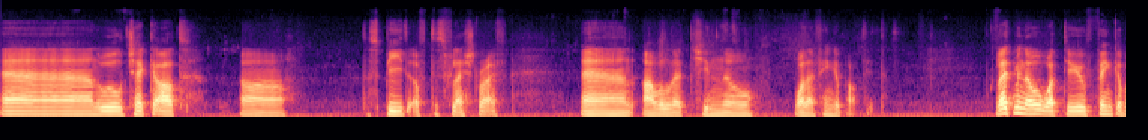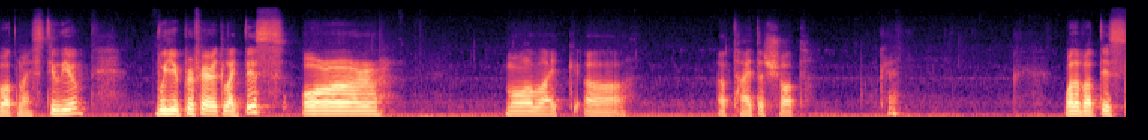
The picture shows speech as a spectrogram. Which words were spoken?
and we'll check out uh, the speed of this flash drive and I will let you know what I think about it. Let me know what do you think about my studio. Would you prefer it like this or more like uh, a tighter shot? Okay. What about this?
